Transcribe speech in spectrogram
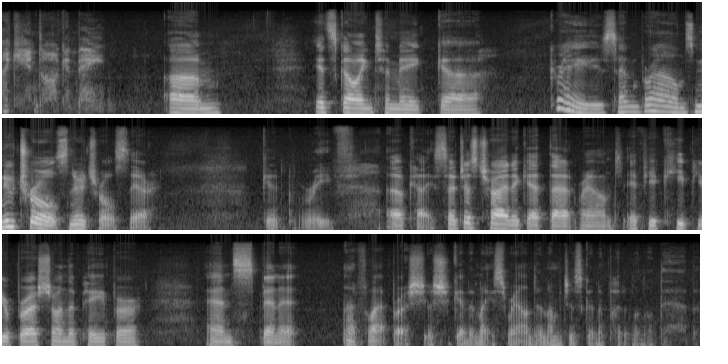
I can't talk and paint. Um, it's going to make uh, grays and browns, neutrals, neutrals there. Good grief. Okay, so just try to get that round. If you keep your brush on the paper and spin it, a flat brush, you should get a nice round. And I'm just going to put a little dab of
